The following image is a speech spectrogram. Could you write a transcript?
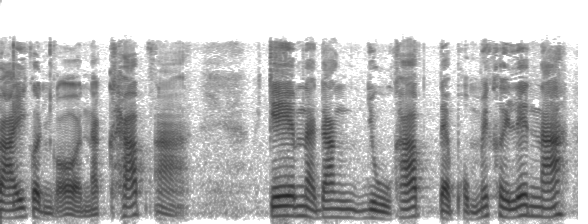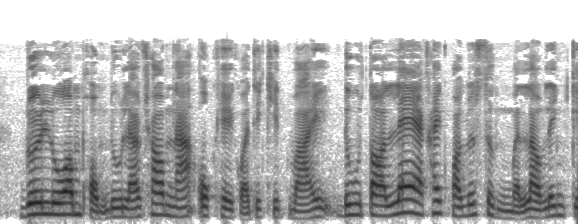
d i ก่อนก่อนนะครับอ่าเกมน่ะดังอยู่ครับ แต่ผมไม่เคยเล่นนะ โดยรวมผมดูแล้วชอบนะ โอเคกว่าที่คิดไว้ ดูตอนแรกให้ความรู้สึกเหมือนเราเล่นเก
